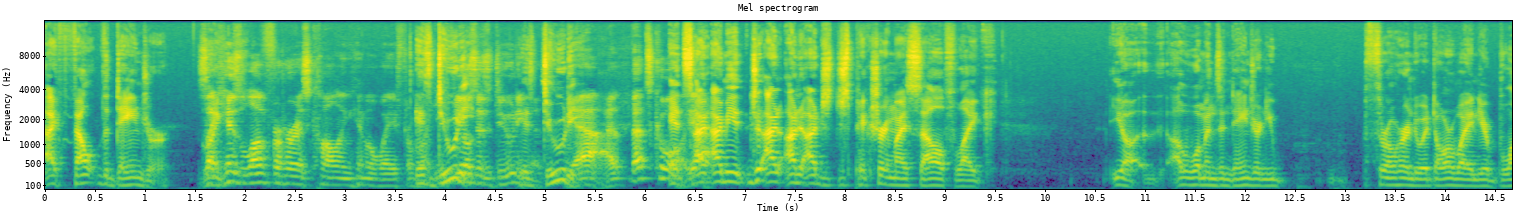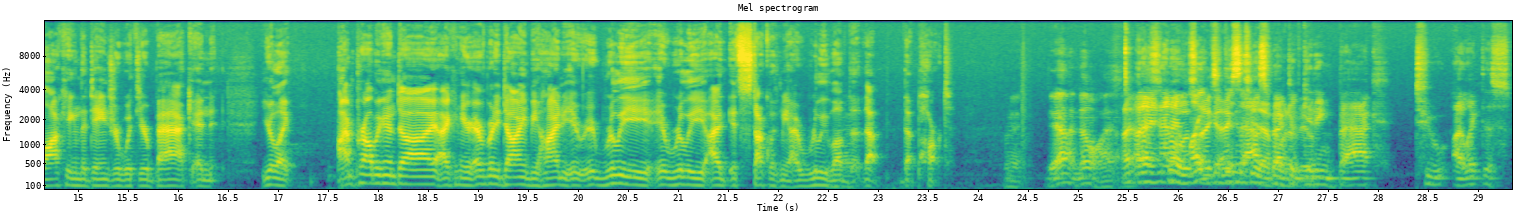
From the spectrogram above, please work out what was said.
I felt the danger. It's like, his love for her is calling him away from His duty. His duty. His is. duty. Yeah, I, that's cool. It's yeah. I, I mean I, I I just just picturing myself like you know a woman's in danger and you throw her into a doorway and you're blocking the danger with your back and you're like I'm probably gonna die. I can hear everybody dying behind me. It, it really it really I, it stuck with me. I really loved that that that part. right. Yeah. No. I. I- and I, and I suppose. liked I- I this see aspect of of getting back to. I like this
